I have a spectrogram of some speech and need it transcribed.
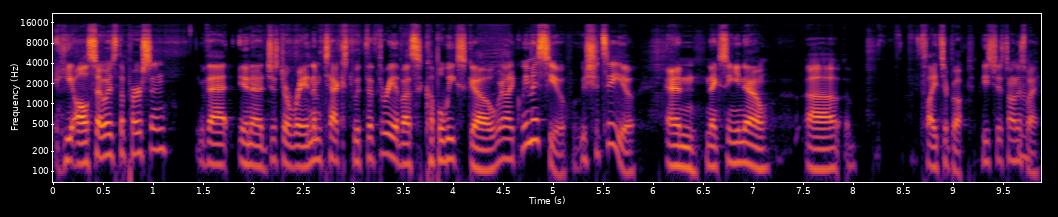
he also is the person that in a just a random text with the three of us a couple weeks ago, we're like, we miss you, we should see you, and next thing you know, uh, flights are booked. He's just on his Hmm. way.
